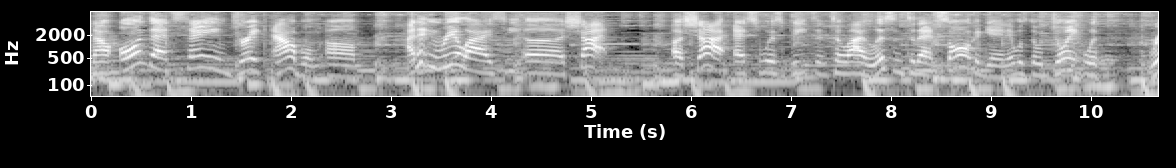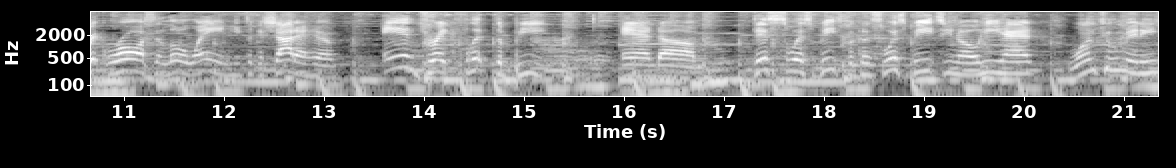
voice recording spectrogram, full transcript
Now, on that same Drake album, um, I didn't realize he uh, shot a shot at Swizz Beatz until I listened to that song again. It was the joint with Rick Ross and Lil Wayne. He took a shot at him, and Drake flipped the beat and um, this Swizz Beatz because Swizz Beatz, you know, he had one too many.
